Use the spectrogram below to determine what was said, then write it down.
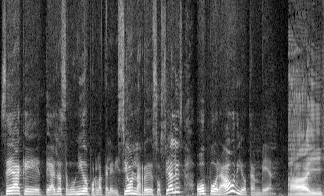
sea que te hayas unido por la televisión, las redes sociales o por audio también. Ay,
